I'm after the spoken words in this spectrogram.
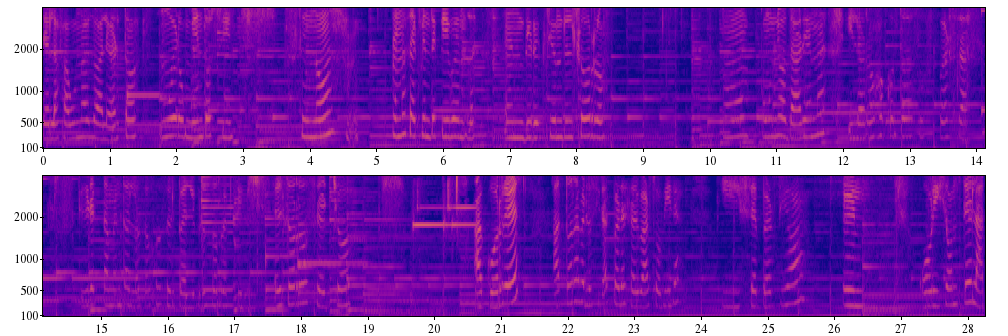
de la fauna lo alertó. No era un viento, sino una serpiente que iba en, dirección del zorro. Un puño de arena y la arrojó con todas sus fuerzas directamente a los ojos del peligroso reptil. El zorro se echó a correr a toda velocidad para salvar su vida y se perdió en horizonte la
